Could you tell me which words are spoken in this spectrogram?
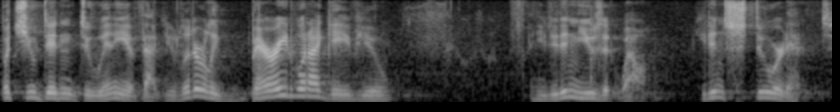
but you didn't do any of that. You literally buried what I gave you, and you didn't use it well. You didn't steward it.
